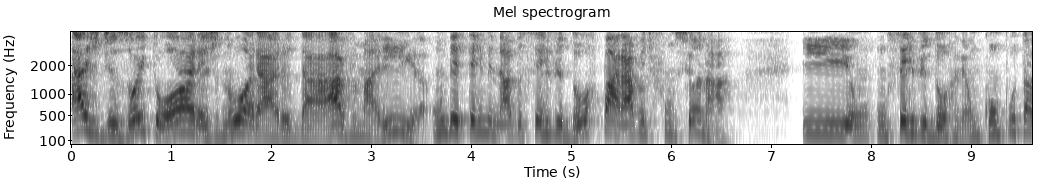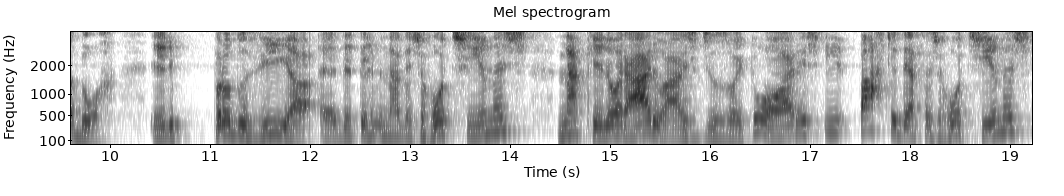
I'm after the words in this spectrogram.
às 18 horas, no horário da Ave Maria, um determinado servidor parava de funcionar. E um, um servidor, né, um computador, ele produzia é, determinadas rotinas naquele horário, às 18 horas, e parte dessas rotinas,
